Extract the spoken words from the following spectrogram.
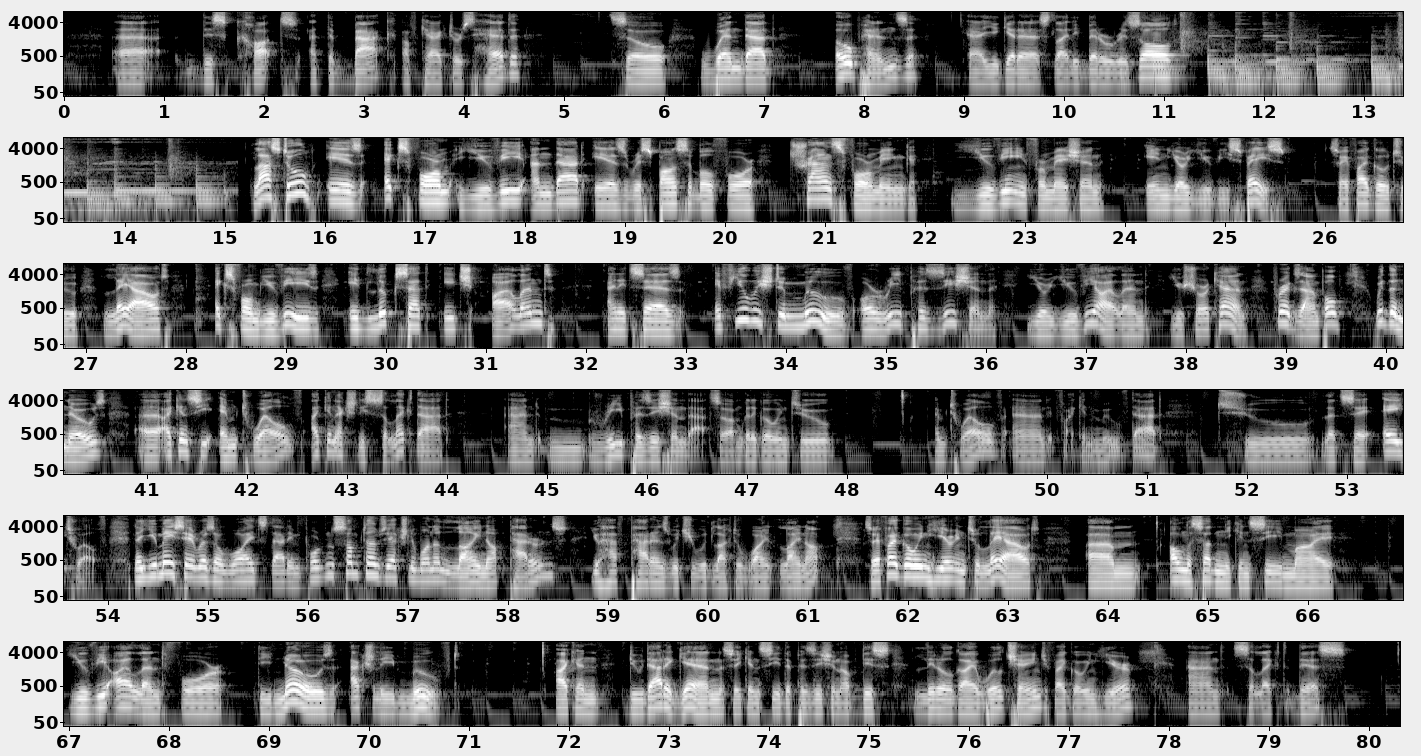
uh, this cut at the back of character's head so when that opens, uh, you get a slightly better result. Last tool is Xform UV and that is responsible for transforming UV information in your UV space. So if I go to layout, Xform UVs, it looks at each island and it says if you wish to move or reposition your UV island, you sure can. For example, with the nose, uh, I can see M12. I can actually select that and reposition that. So I'm going to go into M12 and if I can move that to let's say A12. Now you may say Reza why it's that important. Sometimes you actually want to line up patterns you have patterns which you would like to line up. So if I go in here into layout, um, all of a sudden you can see my UV island for the nose actually moved. I can do that again so you can see the position of this little guy will change if I go in here and select this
